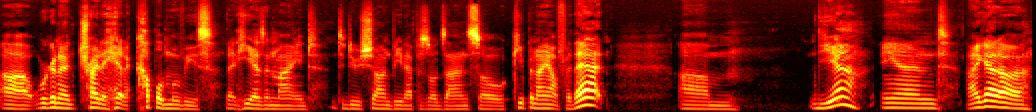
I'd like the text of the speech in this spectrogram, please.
Uh, we're gonna try to hit a couple movies that he has in mind to do Sean Bean episodes on. So keep an eye out for that. Um, yeah, and I got a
